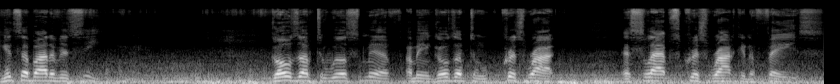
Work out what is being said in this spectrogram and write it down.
gets up out of his seat goes up to Will Smith, I mean, goes up to Chris Rock and slaps Chris Rock in the face.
